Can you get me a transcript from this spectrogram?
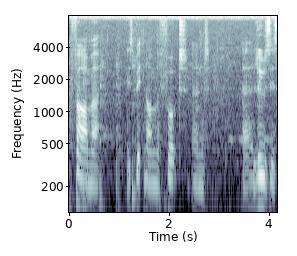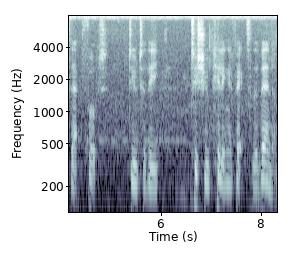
farmer is bitten on the foot and uh, loses that foot due to the tissue killing effects of the venom.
